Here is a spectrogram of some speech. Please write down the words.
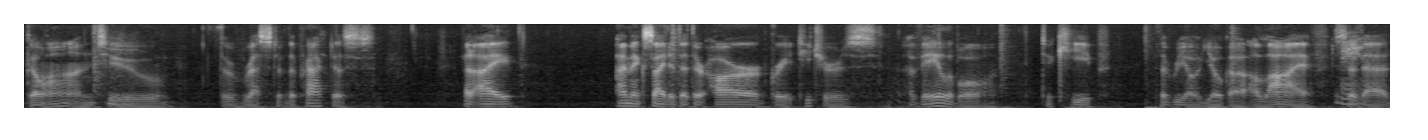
go on to Mm-hmm. the rest of the practice. But I I'm excited that there are great teachers available to keep the real yoga alive so that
